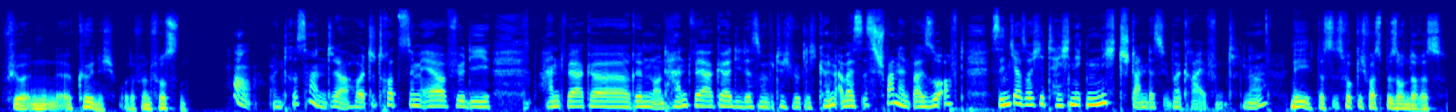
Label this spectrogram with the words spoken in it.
für einen äh, König oder für einen Fürsten. Hm, interessant, ja. Heute trotzdem eher für die Handwerkerinnen und Handwerker, die das natürlich wirklich können. Aber es ist spannend, weil so oft sind ja solche Techniken nicht standesübergreifend. Ne? Nee, das ist wirklich was Besonderes.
